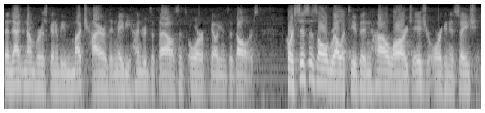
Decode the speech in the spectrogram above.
then that number is going to be much higher than maybe hundreds of thousands or millions of dollars. Of course, this is all relative in how large is your organization.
